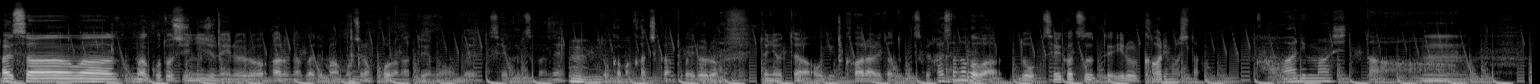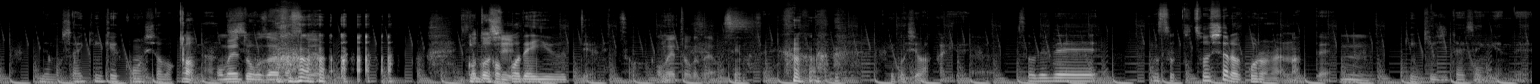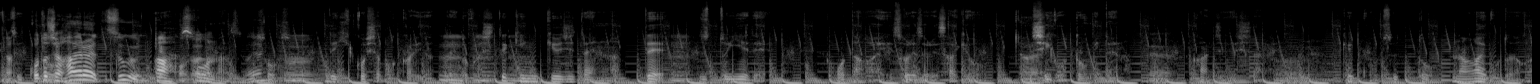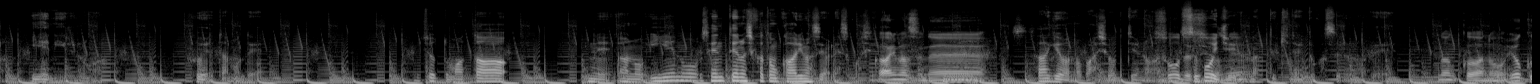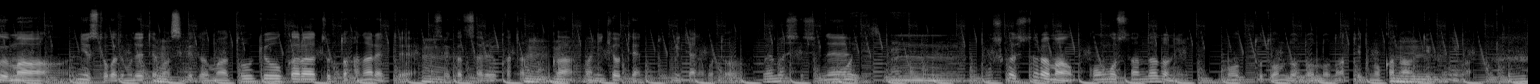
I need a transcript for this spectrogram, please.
林さんは、まあ、今年20年いろいろある中で、まあ、もちろんコロナというので生活がね、うんうん。とか、まあ、価値観とかいろいろ人によっては大きく変わられたと思うんですけど林さんの中はどう？生活っていろいろ変わりました？変わりました、うんでも最近結婚したばっかありなんですよ。おめでとうございます。今年。ここで言うっていうね。そう。おめでとうございます。すいません 結婚したばっかりで。それでそそしたらコロナになってうん。緊急事態宣言であずっと。今年入られてすぐに結あ婚さそうなんでれたんですすねそうそう、んで引っ越したばっかりだったりとかして緊急事態になってうん。ずっと家でお互いそれぞれ作業、はい。仕事みたいなね感じでしたね、う結構ずっと長いことだから家にいるのが増えたのでちょっとまたねあの家の選定の仕方も変わりますよね少し。変わりますね、作業の場所っていうのはすごい重要になってきたりとかするのでなんかあのよくまあニュースとかでも出てますけど、まあ、東京からちょっと離れて生活される方とか、うんまあ、2拠点みたいなこと増えましたしね。多いですね、うん。もしかしたらまあ今後スタンダードにもっとどんどんどんどんなっていくのかなっていうふうには、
